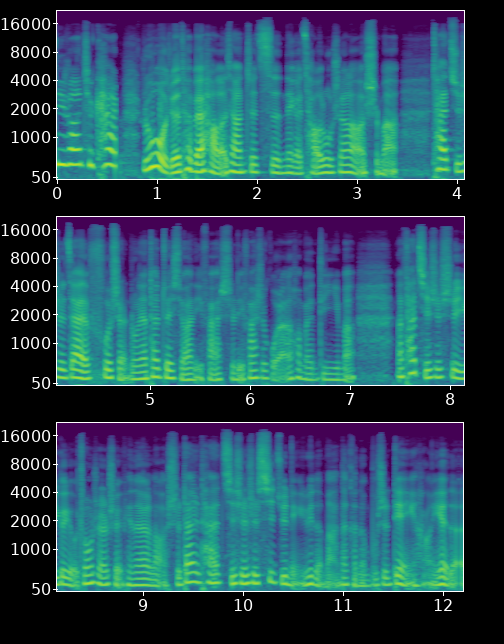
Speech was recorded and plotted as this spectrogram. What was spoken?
地方去看。如果我觉得特别好的，像这次那个曹路生老师嘛，他其实，在复审中间，他最喜欢理发师，理发师果然后面第一嘛。那他其实是一个有终审水平的老师，但是他其实是戏剧领域的嘛，那可能不是电影行业的。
